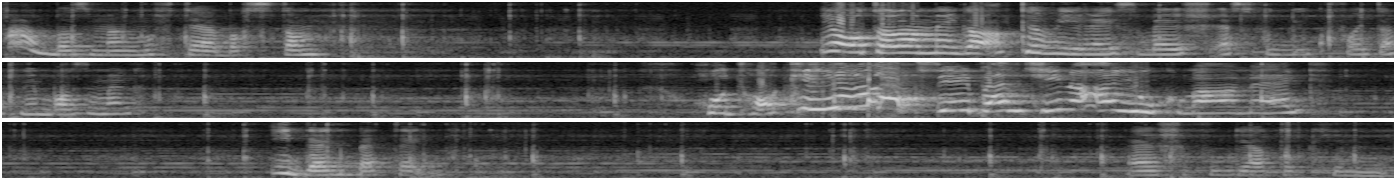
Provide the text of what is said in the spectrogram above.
Hát bazd meg, most elbasztam. Jó, talán még a kövi részben is ezt fogjuk folytatni, bazd meg. Hogyha kérlek szépen csináljuk már meg. Idegbeteg. El se fogjátok hinni.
